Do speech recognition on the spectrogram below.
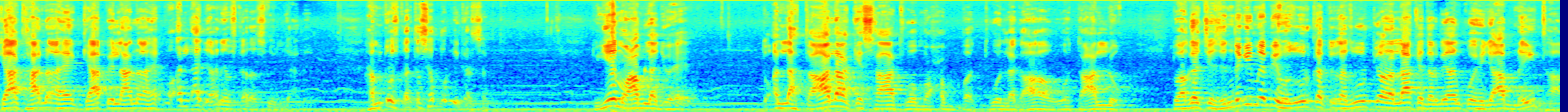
क्या खाना है, क्या पिलाना है, वो अल्लाह जाने उसका रसूल जाने। हम तो उसका तस्वुर नहीं कर सकते। तो ये मामला जो है तो अल्लाह ताला के साथ वो मोहब्बत, वो लगाव, वो ताल्लुक़ तो अगरचे ज़िंदगी में भी हुजूर का तो हजूर के और अल्लाह के दरमियान कोई हिजाब नहीं था।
